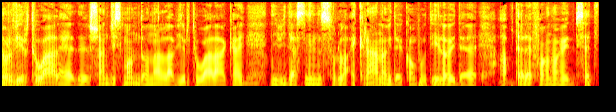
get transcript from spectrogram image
nur virtuale, eh, changis mondon alla virtuala che ni vidas nin sur la ekranoj de komputiloj, de aptelefonoj, sed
